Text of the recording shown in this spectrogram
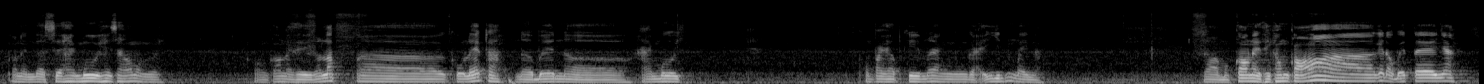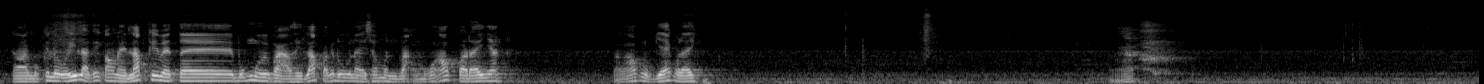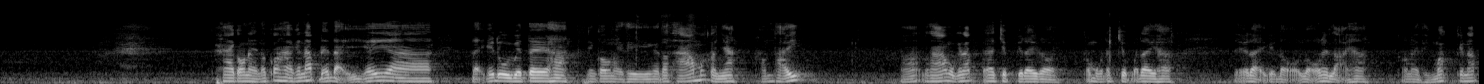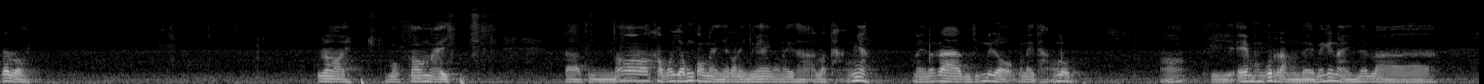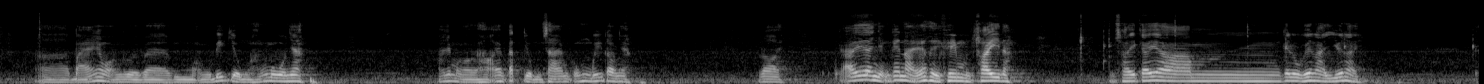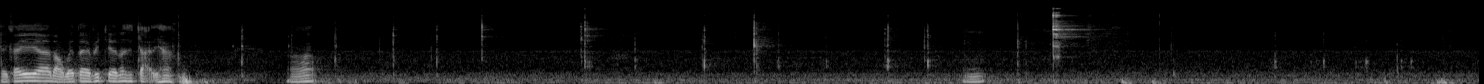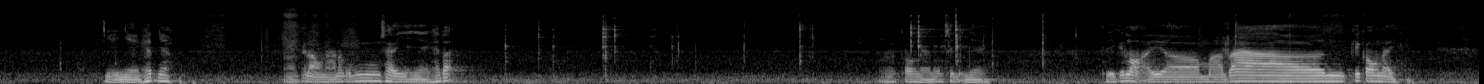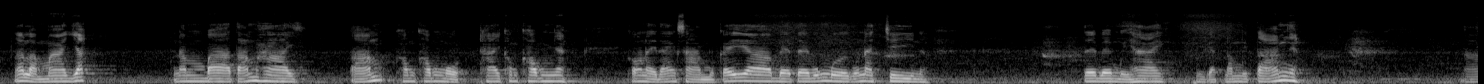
Con này là C20 hay sao mọi người? Còn con này thì nó lắp uh, colet ha NBN20 không phải hợp kim nó đang gãy dính đây nè. Rồi, một con này thì không có ờ, cái đầu BT nha. Rồi, một cái lưu ý là cái con này lắp cái BT 40 vào thì lắp vào cái đuôi này xong mình vặn một con ốc vào đây nha. Vặn ốc lục giác vào đây. Đó. hai con này nó có hai cái nắp để đẩy cái ờ, đẩy cái đuôi BT ha. Nhưng con này thì người ta tháo mất rồi nha, không thấy đó nó tháo à, một cái nắp chụp ở đây rồi. Có một nắp chụp ở đây ha. Để đẩy cái độ lỗ này lại ha. Con này thì mất cái nắp đó rồi. Rồi một con này. Là nó không có giống con này nha con này ngang con này thả là thẳng nha. Này nó ra 90 độ con này thẳng luôn. Đó thì em không có rành về mấy cái này nên là à, bán cho mọi người về mọi người biết dùng hẳn mua nha. Nói cho mọi người hỏi em cách dùng sai em cũng không biết đâu nha. Rồi cái ờ, những cái này thì khi mình xoay nè mình xoay cái um, cái đuôi cái này dưới này thì cái ờ, đầu bt phía trên nó sẽ chạy ha. Đó. Ừ. nhẹ nhàng hết nha. À, cái đầu nào nó cũng xoay nhẹ nhàng hết á. Đó, con này nó sẽ nhẹ nhàng. Thì cái loại ờ, mà ra cái con này nó là Mayak 5382 8001 200 nha. Con này đang xài một cái ờ, BT40 của Nachi nè. TB12 gạch 58 nha. Đó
